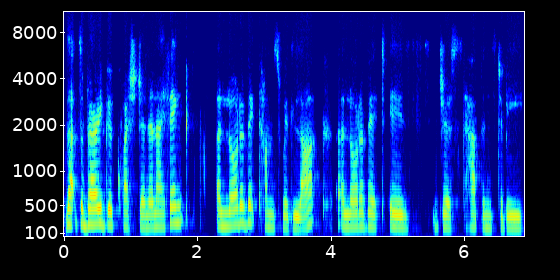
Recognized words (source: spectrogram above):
That's a very good question. And I think a lot of it comes with luck, a lot of it is just happens to be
